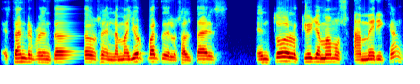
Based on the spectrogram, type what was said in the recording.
están representados en la mayor parte de los altares, en todo lo que hoy llamamos América,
